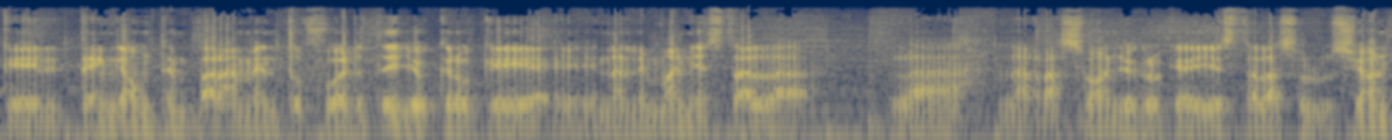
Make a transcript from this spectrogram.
que tenga un temperamento fuerte. Yo creo que en Alemania está la, la, la razón, yo creo que ahí está la solución.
